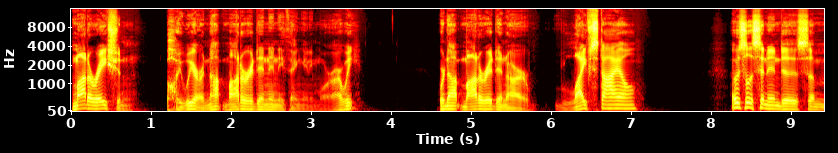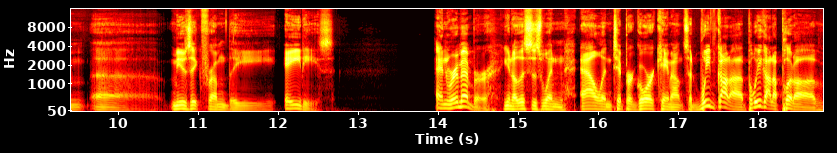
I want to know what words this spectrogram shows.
Moderation. Boy, we are not moderate in anything anymore, are we? We're not moderate in our lifestyle. I was listening to some uh, music from the 80s. And remember, you know, this is when Al and Tipper Gore came out and said, "We've got to, we got to put a,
